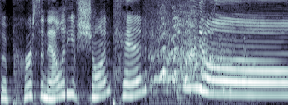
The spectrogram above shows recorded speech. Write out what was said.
The personality of Sean Penn. No.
